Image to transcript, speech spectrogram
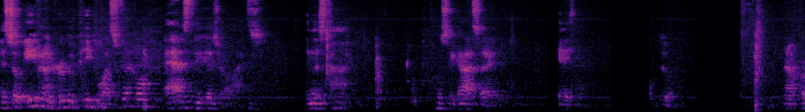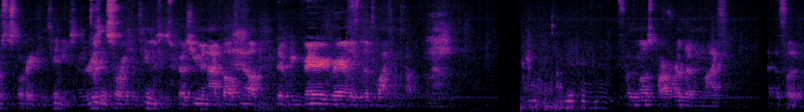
And so, even a group of people as fickle as the Israelites in this time will see God say, anything, we'll do it. Now, of course, the story continues. And the reason the story continues is because you and I both know that we very rarely live life on top of a mountain. For the most part, we're living life at the foot of a mountain.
